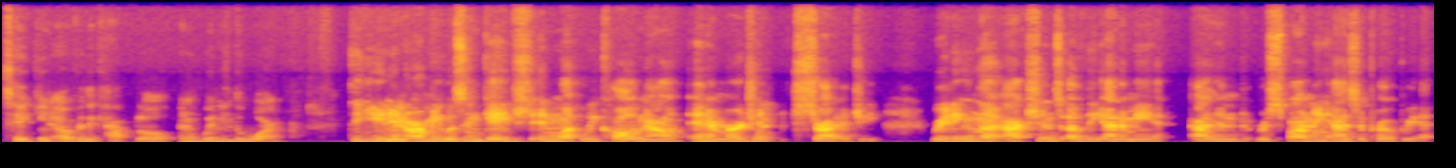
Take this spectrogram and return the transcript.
taking over the capital and winning the war. The Union Army was engaged in what we call now an emergent strategy, reading the actions of the enemy and responding as appropriate.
